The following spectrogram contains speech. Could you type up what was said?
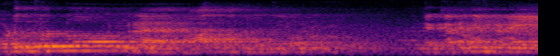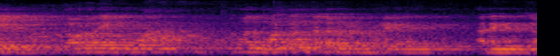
கொடுத்துள்ளோம் என்ற ஆத்ம திருப்தியோடு இந்த கலைஞர்களை கௌரவிக்குமாறு நமது மன்ற தலைவர்களை அரங்கிற்கு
